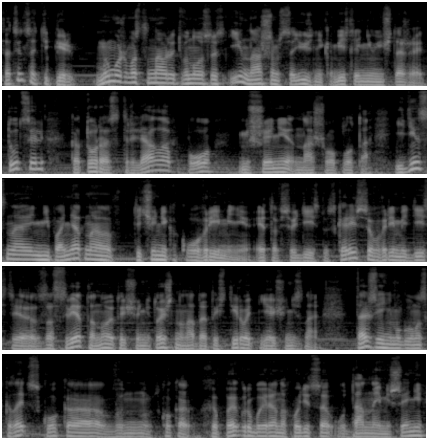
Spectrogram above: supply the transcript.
Соответственно, теперь мы можем восстанавливать выносливость и нашим союзникам, если они уничтожают ту цель, которая стреляла по мишени нашего плота. Единственное, непонятно в течение какого времени это все действует. Скорее всего, время действия засвета, но это еще не точно, надо тестировать, я еще не знаю. Также я не могу вам сказать, сколько, ну, сколько хп, грубо говоря, находится у данной мишени.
